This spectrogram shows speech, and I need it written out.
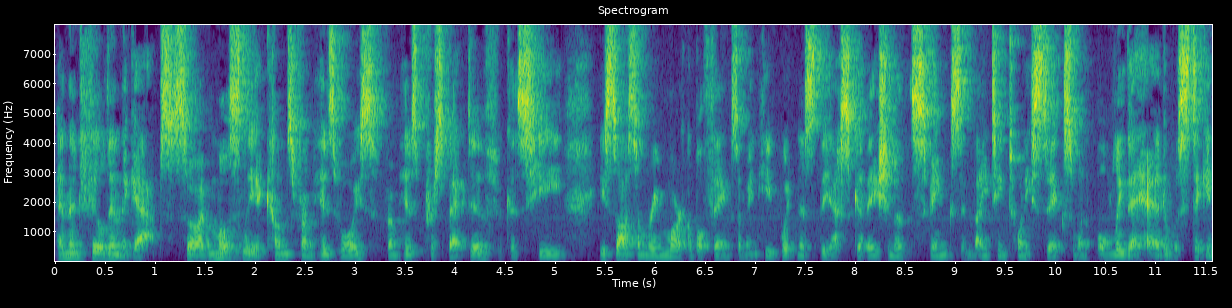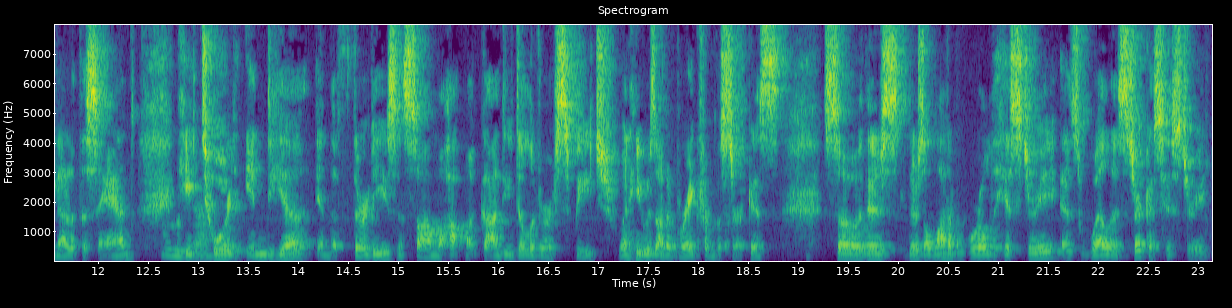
and then filled in the gaps. So I, mostly it comes from his voice, from his perspective, because he, he saw some remarkable things. I mean, he witnessed the excavation of the Sphinx in 1926 when only the head was sticking out of the sand. Oh he gosh. toured India in the 30s and saw Mahatma Gandhi deliver a speech when he was on a break from the circus. So there's there's a lot of world history as well as circus history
